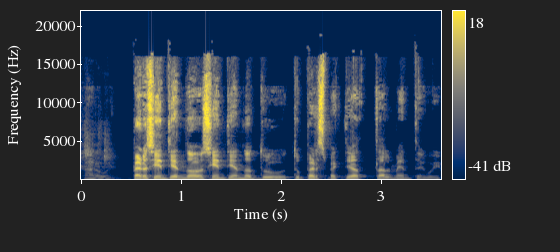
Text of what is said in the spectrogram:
Claro, güey. Pero sí entiendo, sí entiendo tu, tu perspectiva totalmente, güey.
